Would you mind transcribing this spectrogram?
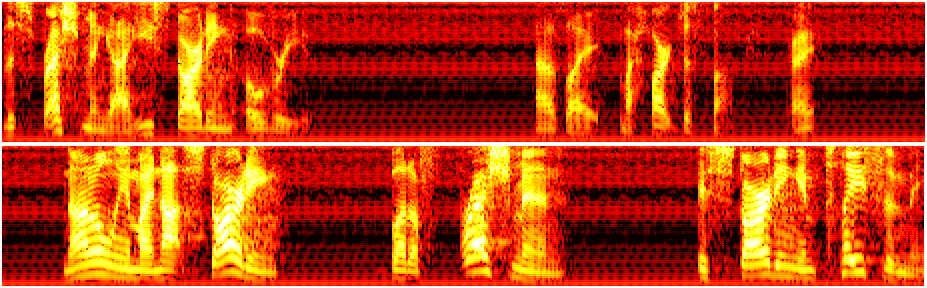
This freshman guy, he's starting over you. I was like, my heart just sunk, right? Not only am I not starting, but a freshman is starting in place of me.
